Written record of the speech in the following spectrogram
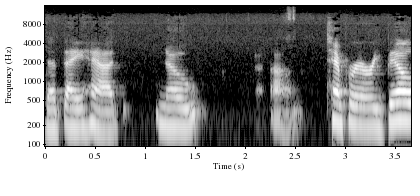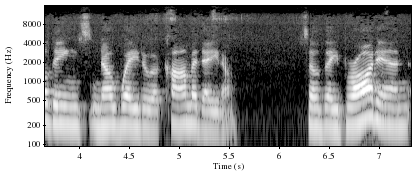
that they had no um, temporary buildings, no way to accommodate them. So they brought in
